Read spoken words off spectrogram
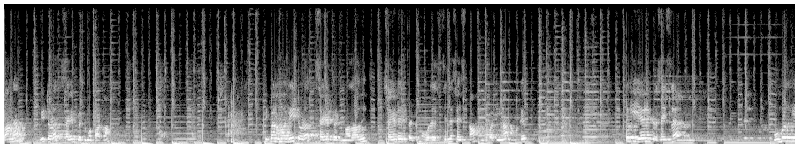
வாங்க வீட்டோட செகண்ட் பெட்ரூமை பார்க்கலாம். இப்போ நம்ம வீட்டோட செகண்ட் பெட்ரூம் அதாவது செகண்டரி பெட்ரூம் ஒரு சின்ன சைஸ் தான். இது பார்த்தீங்கன்னா நமக்கு ஏழுங்கிற சைஸில் ஒன்பதுக்கு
